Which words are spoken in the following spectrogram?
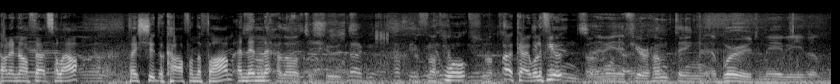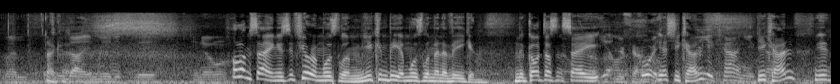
I don't know if that's halal. They shoot the calf on the farm, and then, It's that, not halal to shoot. well, okay, well if you Depends. I mean, if you're hunting a bird, maybe that well, it Okay. will die immediately. You know. All I'm saying is, if you're a Muslim, you can be a Muslim and a vegan. God doesn't say. Yeah, of can. Yes, you can. Yeah, you can. You, You can. It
